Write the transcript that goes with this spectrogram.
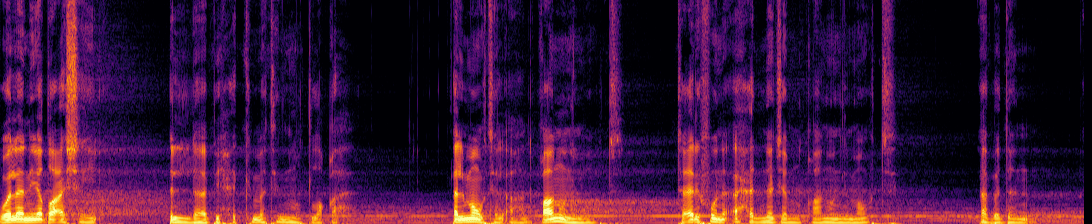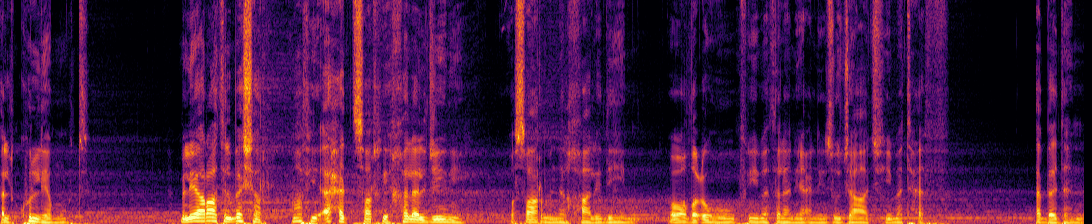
ولن يضع شيء إلا بحكمة مطلقة. الموت الآن قانون الموت. تعرفون أحد نجا من قانون الموت؟ أبدا الكل يموت. مليارات البشر ما في أحد صار في خلل جيني وصار من الخالدين ووضعوه في مثلا يعني زجاج في متحف. أبدا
